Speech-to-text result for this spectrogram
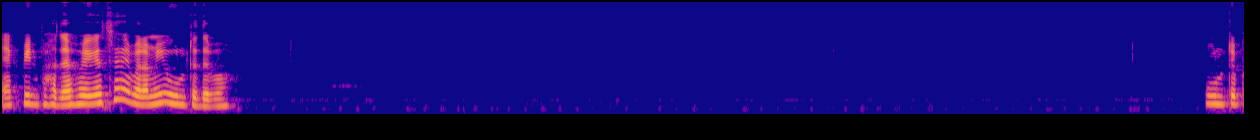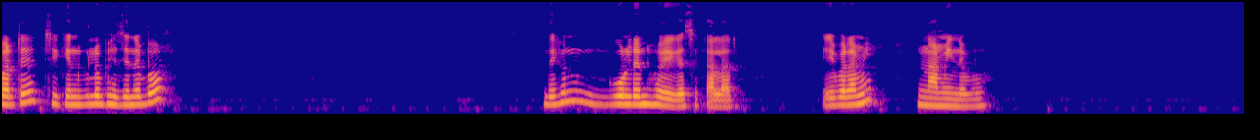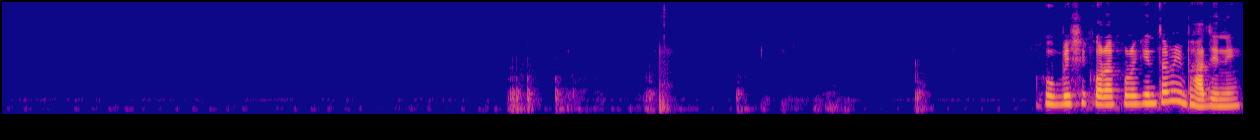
এক পিঠ ভাজা হয়ে গেছে, এবার আমি উল্টে দেব। উল্টে পাল্টে চিকেনগুলো ভেজে নেব। দেখুন গোল্ডেন হয়ে গেছে কালার এবার আমি নামিয়ে নেব। খুব বেশি কড়া করে কিন্তু আমি ভাজিনি।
